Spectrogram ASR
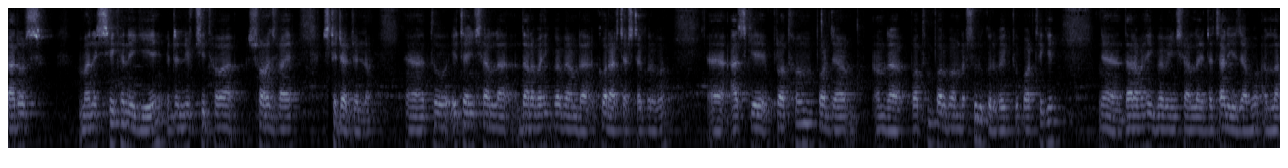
কারোর মানে সেখানে গিয়ে এটা নিশ্চিত হওয়া সহজ হয় সেটার জন্য। তো এটা ইনশাল্লাহ ধারাবাহিকভাবে আমরা করার চেষ্টা করব। আজকে প্রথম পর্যায়ে আমরা, প্রথম পর্ব আমরা শুরু করব একটু পর থেকে। ধারাবাহিকভাবে ইনশাল্লাহ এটা চালিয়ে যাব। আল্লাহ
